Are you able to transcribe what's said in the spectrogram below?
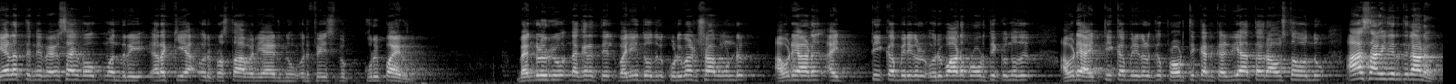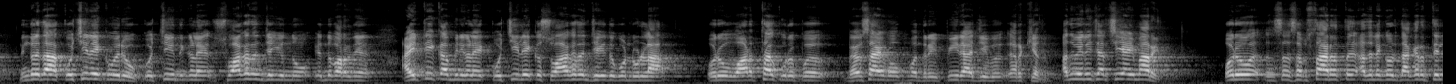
കേരളത്തിന്റെ വ്യവസായ വകുപ്പ് മന്ത്രി ഇറക്കിയ ഒരു പ്രസ്താവനയായിരുന്നു. ഒരു ഫേസ്ബുക്ക് കുറിപ്പായിരുന്നു. ബംഗളൂരു നഗരത്തിൽ വലിയ തോതിൽ കുടിവെള്ളക്ഷാമമുണ്ട്. അവിടെയാണ് ഐ ടി കമ്പനികൾ ഒരുപാട് പ്രവർത്തിക്കുന്നത്. അവിടെ ഐ ടി കമ്പനികൾക്ക് പ്രവർത്തിക്കാൻ കഴിയാത്ത ഒരു അവസ്ഥ വന്നു. ആ സാഹചര്യത്തിലാണ് നിങ്ങളിതാ കൊച്ചിയിലേക്ക് വരൂ. കൊച്ചി നിങ്ങളെ സ്വാഗതം ചെയ്യുന്നു എന്ന് പറഞ്ഞ് ഐ ടി കമ്പനികളെ കൊച്ചിയിലേക്ക് സ്വാഗതം ചെയ്തുകൊണ്ടുള്ള ഒരു വാർത്താക്കുറിപ്പ് വ്യവസായ വകുപ്പ് മന്ത്രി പി രാജീവ് ഇറക്കിയത്. അത് വലിയ ചർച്ചയായി മാറി. ഒരു സംസ്ഥാനത്ത് അതല്ലെങ്കിൽ ഒരു നഗരത്തിൽ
